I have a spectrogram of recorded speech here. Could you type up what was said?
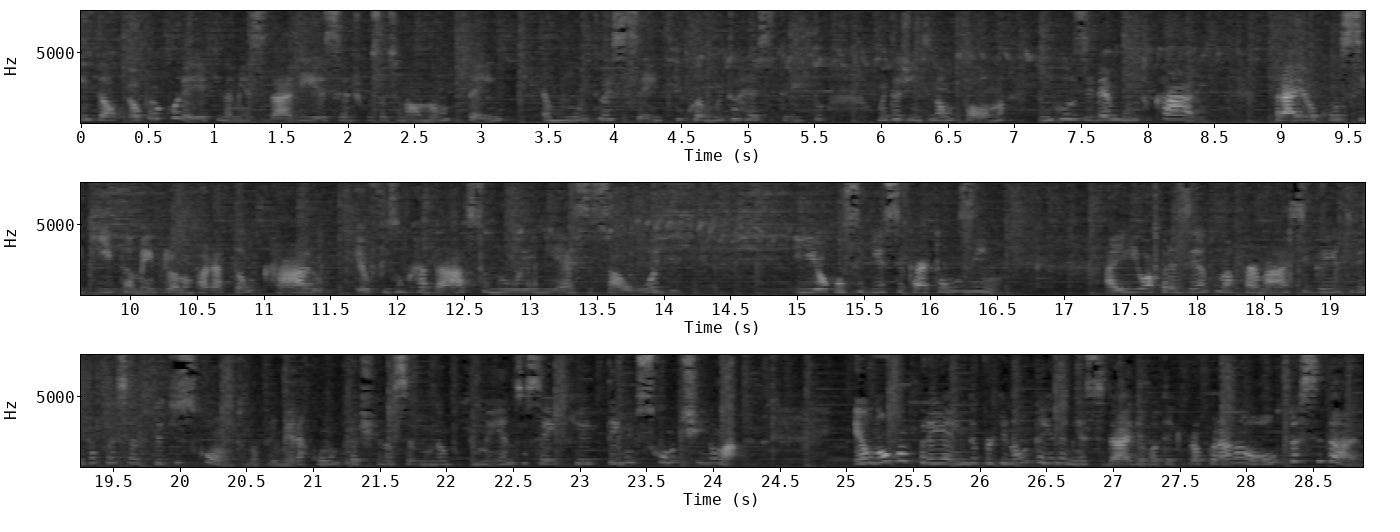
Então, eu procurei aqui na minha cidade e esse anticoncepcional não tem. É muito excêntrico, é muito restrito, muita gente não toma, inclusive é muito caro. Para eu conseguir também, para eu não pagar tão caro, eu fiz um cadastro no MS Saúde e eu consegui esse cartãozinho. Aí eu apresento na farmácia e ganho 30% de desconto. Na primeira compra, acho que na segunda é um pouquinho menos, eu sei que tem um descontinho lá. Eu não comprei ainda porque não tem na minha cidade, eu vou ter que procurar na outra cidade.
